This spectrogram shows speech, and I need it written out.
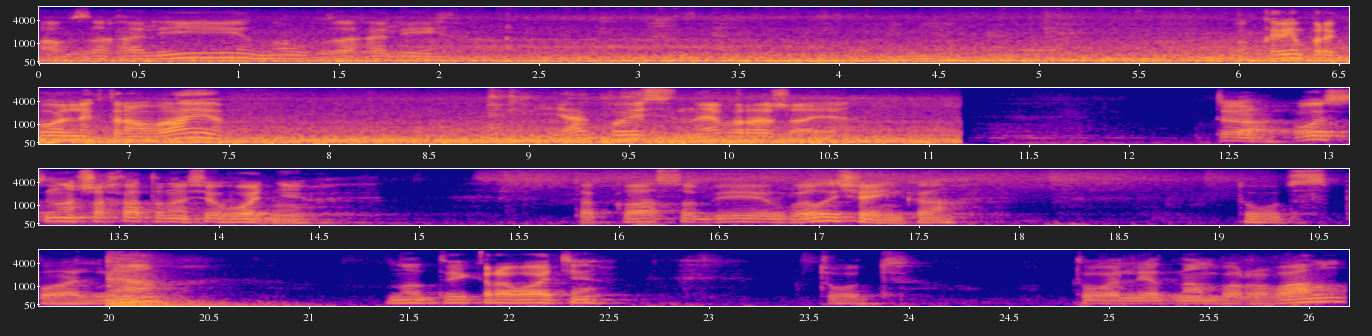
А взагалі, ну, взагалі. Окрім прикольних трамваїв, якось не вражає. Так, ось наша хата на сьогодні. Така собі величенька. Тут спальня на дві кроваті. Тут туалет number one.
